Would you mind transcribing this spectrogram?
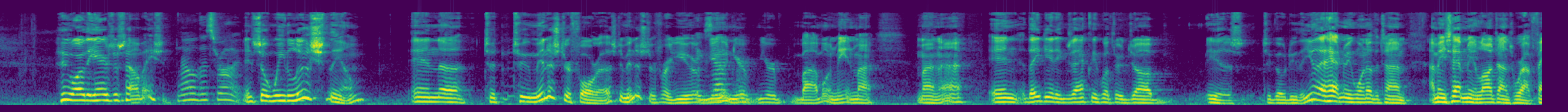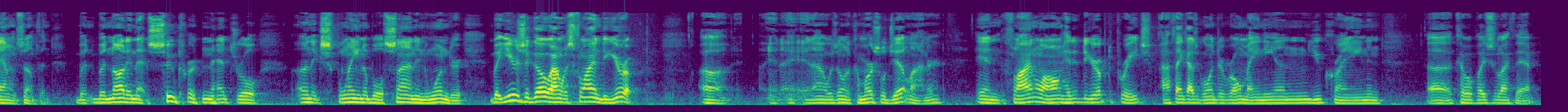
who are the heirs of salvation. No, that's right. And so we loose them and uh, to to minister for us, to minister for you, you and your your Bible, and me and my my knife. And they did exactly what their job is to go do that. You know that happened to me one other time. I mean, it's happened to me a lot of times where I found something, but but not in that supernatural, unexplainable sign and wonder. But years ago, I was flying to Europe uh, and, and I was on a commercial jetliner and flying along, headed to Europe to preach. I think I was going to Romania and Ukraine and uh, a couple places like that.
